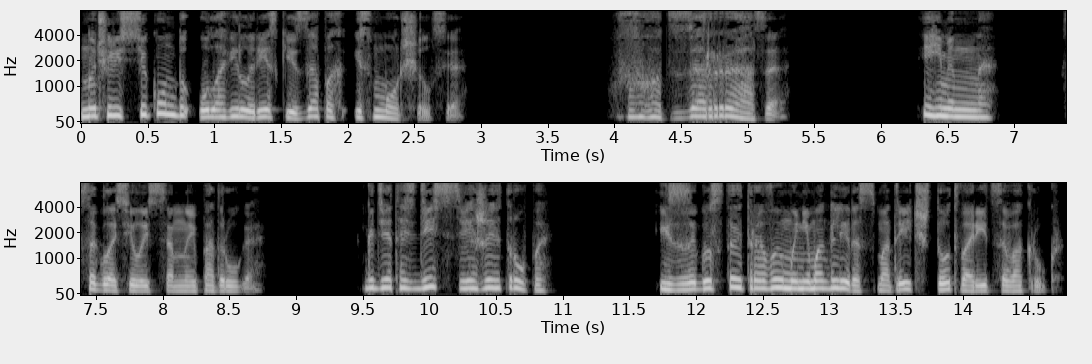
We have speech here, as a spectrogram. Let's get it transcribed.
но через секунду уловил резкий запах и сморщился. «Вот зараза!» «Именно», — согласилась со мной подруга. «Где-то здесь свежие трупы». Из-за густой травы мы не могли рассмотреть, что творится вокруг.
